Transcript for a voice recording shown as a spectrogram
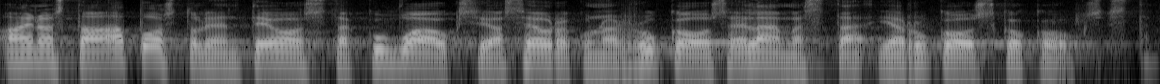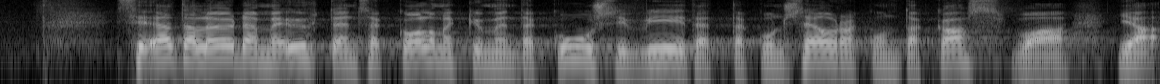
ainoastaan apostolien teosta kuvauksia seurakunnan rukouselämästä ja rukouskokouksesta. Sieltä löydämme yhteensä 36 viitettä, kun seurakunta kasvaa, ja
